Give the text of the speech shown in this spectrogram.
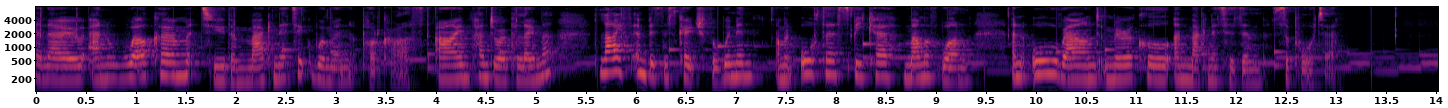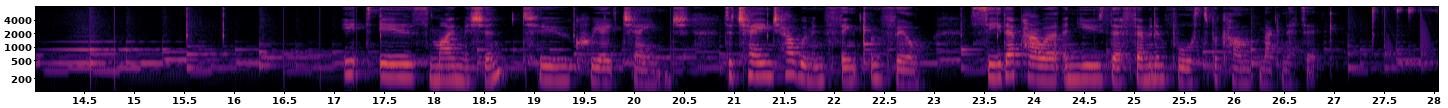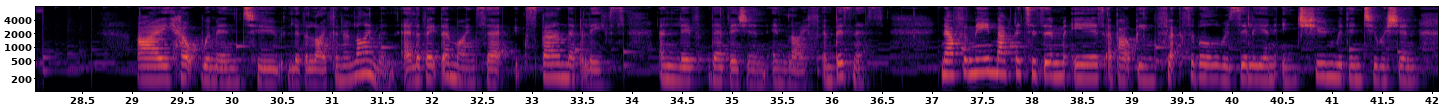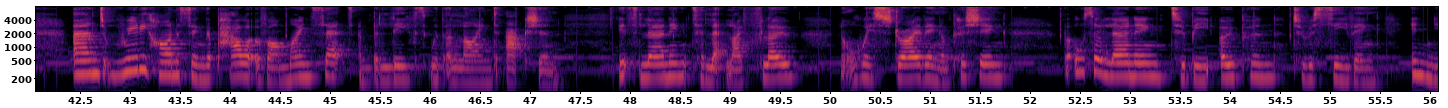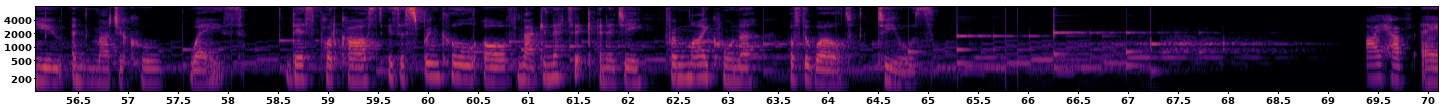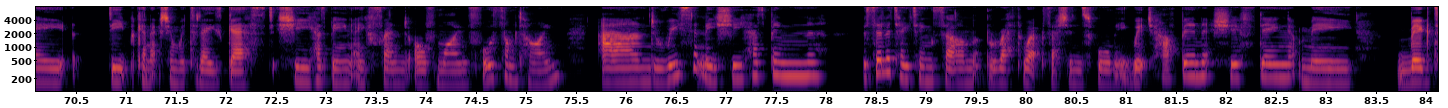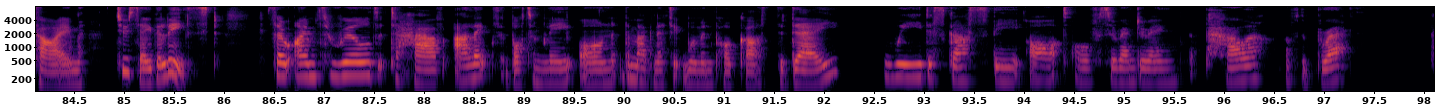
Hello, and welcome to the Magnetic Woman podcast. I'm Pandora Paloma, life and business coach for women. I'm an author, speaker, mum of one, an all round miracle and magnetism supporter. It is my mission to create change, to change how women think and feel, see their power, and use their feminine force to become magnetic. I help women to live a life in alignment, elevate their mindset, expand their beliefs, and live their vision in life and business. Now, for me, magnetism is about being flexible, resilient, in tune with intuition, and really harnessing the power of our mindset and beliefs with aligned action. It's learning to let life flow, not always striving and pushing, but also learning to be open to receiving in new and magical ways. This podcast is a sprinkle of magnetic energy from my corner of the world to yours. I have a deep connection with today's guest. She has been a friend of mine for some time, and recently she has been facilitating some breathwork sessions for me, which have been shifting me big time, to say the least. So I'm thrilled to have Alex Bottomley on the Magnetic Woman podcast today. We discuss the art of surrendering, the power of the breath,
